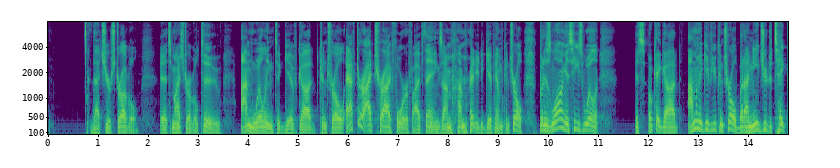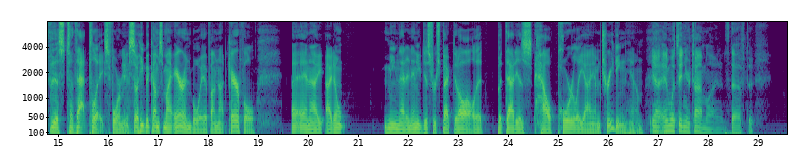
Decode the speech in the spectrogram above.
that's your struggle. It's my struggle too. I'm willing to give God control. After I try four or five things, I'm I'm ready to give him control. But as long as he's willing it's okay, God, I'm going to give you control, but I need you to take this to that place for me. Yeah. So he becomes my errand boy if I'm not careful. Uh, and I, I don't mean that in any disrespect at all. It, but that is how poorly I am treating him. Yeah, and what's in your timeline and stuff. To,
